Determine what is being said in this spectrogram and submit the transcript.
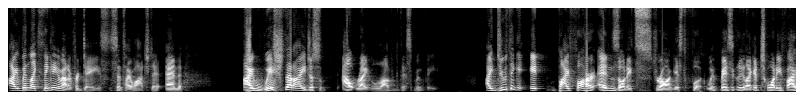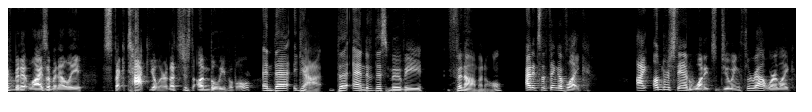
I've been like thinking about it for days since I watched it, and I wish that I just outright loved this movie. I do think it, it by far ends on its strongest foot with basically like a 25 minute Liza Minnelli spectacular. That's just unbelievable. And that yeah, the end of this movie phenomenal. And it's the thing of like, I understand what it's doing throughout, where like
